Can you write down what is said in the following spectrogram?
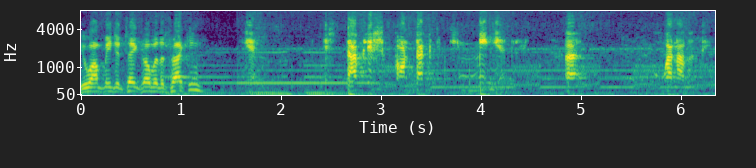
You want me to take over the tracking? Yes. Establish contact immediately. Uh, one other thing.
